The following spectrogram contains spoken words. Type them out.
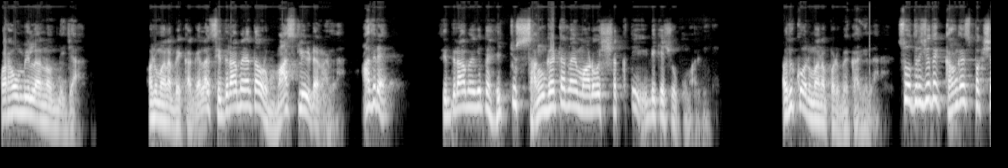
ಹೊರಹೊಮ್ಮಿಲ್ಲ ಅನ್ನೋದು ನಿಜ. ಅನುಮಾನ ಬೇಕಾಗಲ್ಲ. ಸಿದ್ದರಾಮಯ್ಯ ಅಂತ ಅವರು ಮಾಸ್ ಲೀಡರ್ ಅಲ್ಲ. ಆದರೆ ಸಿದ್ದರಾಮಯ್ಯಗಿಂತ ಹೆಚ್ಚು ಸಂಘಟನೆ ಮಾಡುವ ಶಕ್ತಿ ಡಿ ಕೆ ಶಿವಕುಮಾರ್ಗಿದೆ ಅದಕ್ಕೂ ಅನುಮಾನ ಪಡಬೇಕಾಗಿಲ್ಲ. ಸೊ ಅದ್ರ ಜೊತೆ ಕಾಂಗ್ರೆಸ್ ಪಕ್ಷ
